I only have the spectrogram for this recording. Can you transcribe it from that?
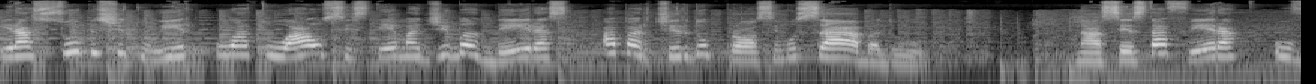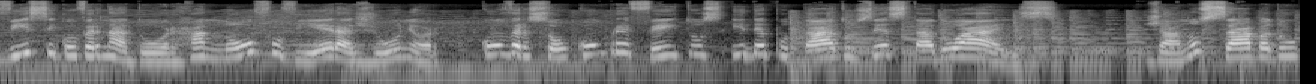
irá substituir o atual sistema de bandeiras a partir do próximo sábado. Na sexta-feira, o vice-governador Ranolfo Vieira Júnior conversou com prefeitos e deputados estaduais. Já no sábado,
